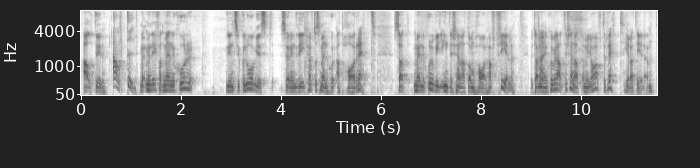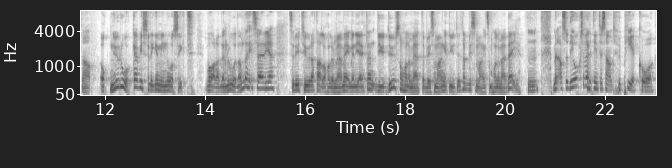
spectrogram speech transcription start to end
alltid. Alltid. Men, men det är för att människor, rent psykologiskt, så är det en drivkraft hos människor att ha rätt. Så att människor vill inte känna att de har haft fel. Utan Nej. människor vill alltid känna att "Ja, men jag har haft rätt hela tiden. Ja. Och nu råkar visserligen min åsikt vara den rådande i Sverige. Så det är ju tur att alla håller med mig. Men egentligen, det är ju du som håller med etablissemanget. Det är ju inte etablissemanget som håller med dig. Men alltså det är också väldigt intressant hur PK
